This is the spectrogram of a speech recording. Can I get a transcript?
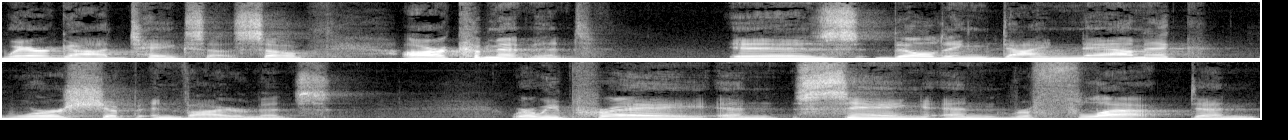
where God takes us. So, our commitment is building dynamic worship environments where we pray and sing and reflect and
